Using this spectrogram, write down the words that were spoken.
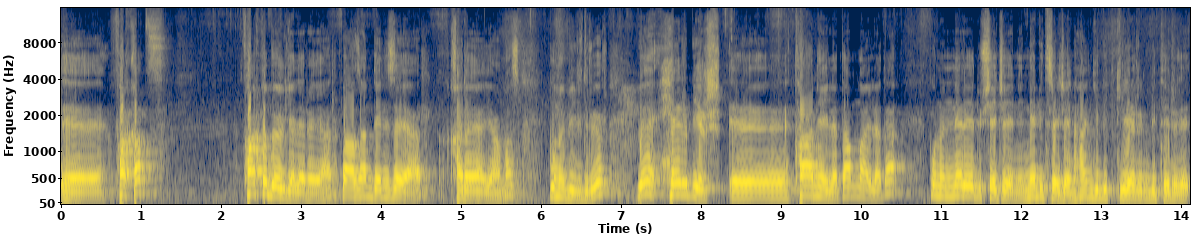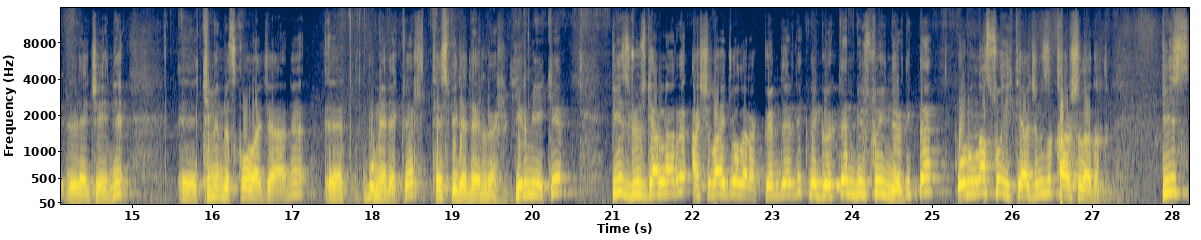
E, fakat farklı bölgelere yağar. Bazen denize yağar, karaya yağmaz. Bunu bildiriyor. Ve her bir e, taneyle, damlayla da bunun nereye düşeceğini, ne bitireceğini, hangi bitkilerin bitirileceğini, e, kimin rızkı olacağını e, bu melekler tespit ederler. 22. Biz rüzgarları aşılayıcı olarak gönderdik ve gökten bir su indirdik de onunla su ihtiyacınızı karşıladık. Biz,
